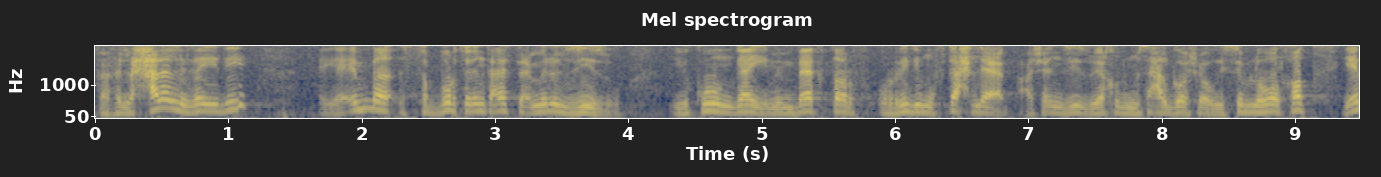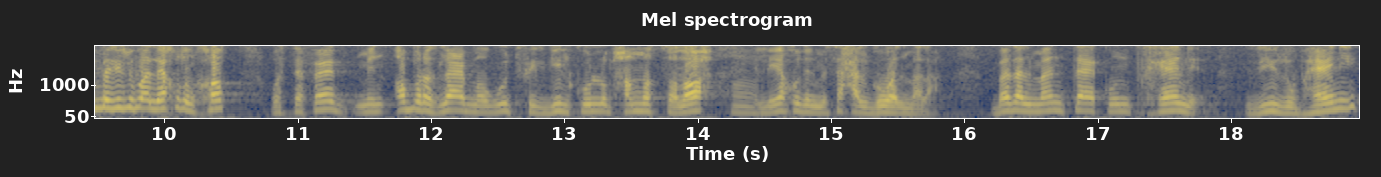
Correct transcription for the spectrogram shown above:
ففي الحالة اللي زي دي يا إما ال support اللي أنت عايز تعمله لزيزو يكون جاي من back طرف already مفتاح لعب عشان زيزو ياخد المساحة لجوه شوية ويسيب له هو الخط يا إما زيزو بقى اللي ياخد الخط واستفاد من أبرز لاعب موجود في الجيل كله محمد صلاح اللي ياخد المساحة اللي جوه الملعب. بدل ما أنت كنت خانق زيزو بهاني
